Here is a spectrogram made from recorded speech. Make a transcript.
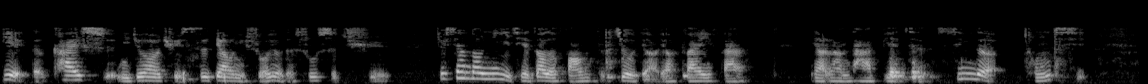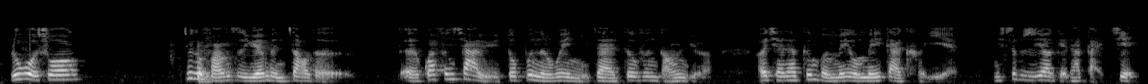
变的开始，你就要去撕掉你所有的舒适区，就相当于你以前造的房子旧掉，要翻一翻。要让它变成新的重启。如果说这个房子原本造的，呃，刮风下雨都不能为你再遮风挡雨了，而且它根本没有美感可言，你是不是要给它改建？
